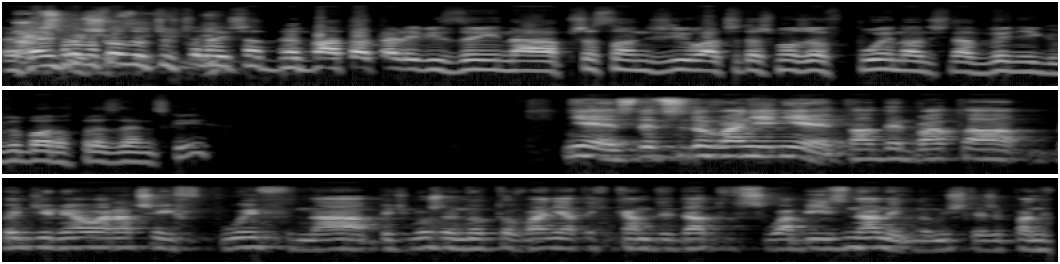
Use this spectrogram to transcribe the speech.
Tak, Panie Profesorze, czy wczorajsza debata telewizyjna przesądziła, czy też może wpłynąć na wynik wyborów prezydenckich? Nie, zdecydowanie nie. Ta debata będzie miała raczej wpływ na być może notowania tych kandydatów słabiej znanych. No myślę, że pan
